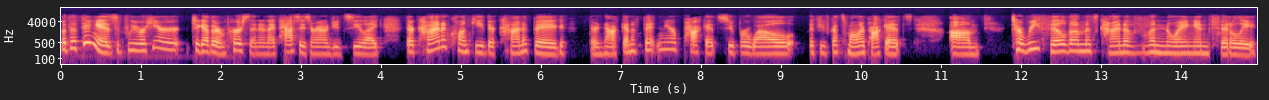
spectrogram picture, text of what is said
But the thing is, if we were here together in person and I pass these around, you'd see like they're kind of clunky, they're kind of big, they're not going to fit in your pocket super well if you've got smaller pockets. Um, to refill them is kind of annoying and fiddly.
